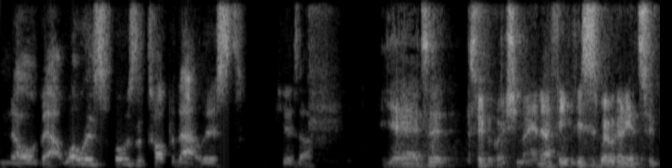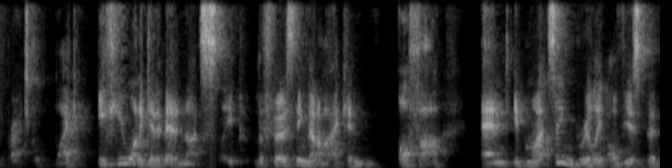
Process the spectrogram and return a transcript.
know about. What was what was the top of that list, Kiza? Yeah, it's a super question, mate. And I think this is where we're going to get super practical. Like, if you want to get a better night's sleep, the first thing that I can offer, and it might seem really obvious, but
